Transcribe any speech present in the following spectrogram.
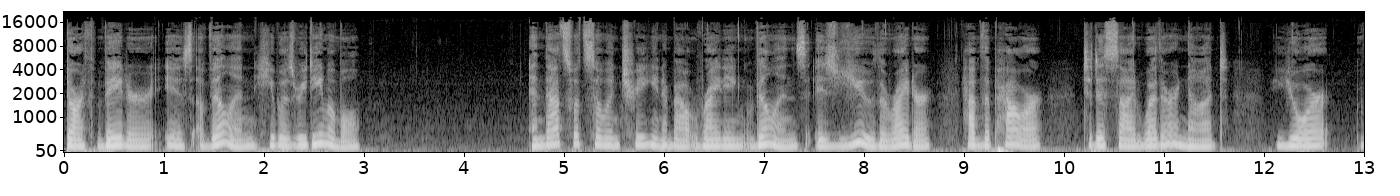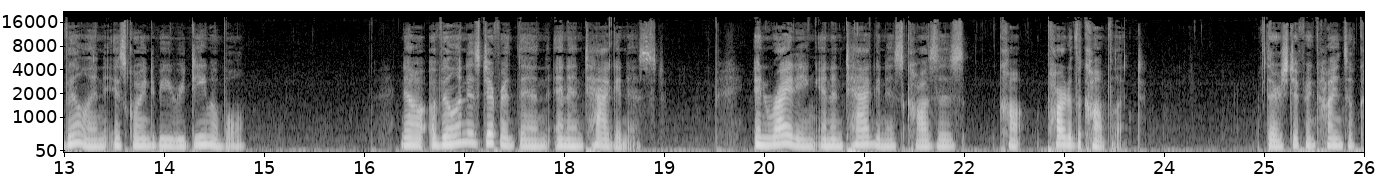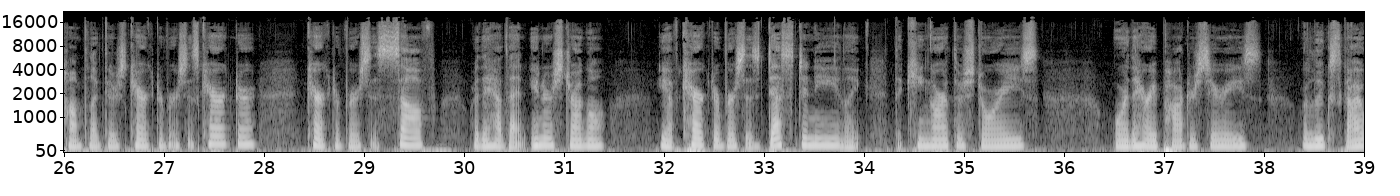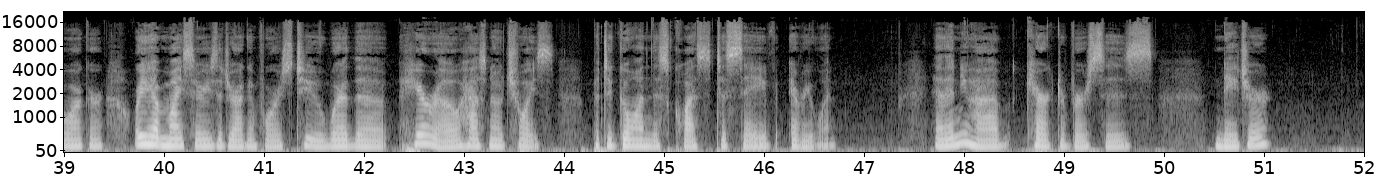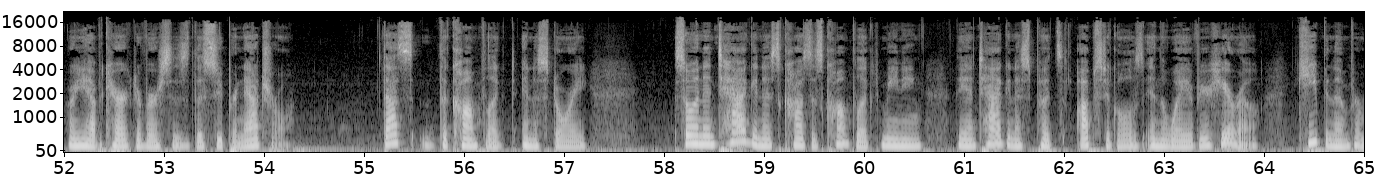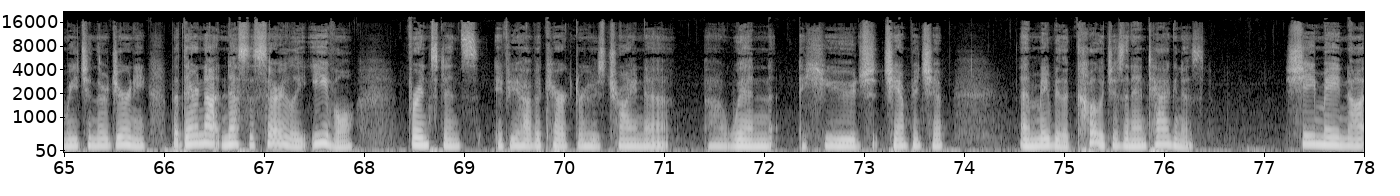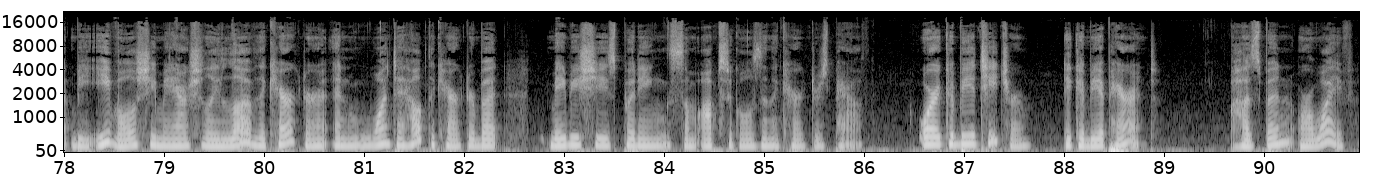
Darth Vader is a villain, he was redeemable. And that's what's so intriguing about writing villains is you, the writer, have the power to decide whether or not your villain is going to be redeemable. Now, a villain is different than an antagonist. In writing, an antagonist causes co- part of the conflict. There's different kinds of conflict. There's character versus character, character versus self, where they have that inner struggle. You have character versus destiny, like the King Arthur stories, or the Harry Potter series, or Luke Skywalker, or you have my series, The Dragon Forest 2, where the hero has no choice but to go on this quest to save everyone. And then you have character versus nature, or you have character versus the supernatural. That's the conflict in a story. So, an antagonist causes conflict, meaning the antagonist puts obstacles in the way of your hero, keeping them from reaching their journey, but they're not necessarily evil. For instance, if you have a character who's trying to uh, win a huge championship, and maybe the coach is an antagonist, she may not be evil. She may actually love the character and want to help the character, but maybe she's putting some obstacles in the character's path. Or it could be a teacher it could be a parent, husband, or a wife.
